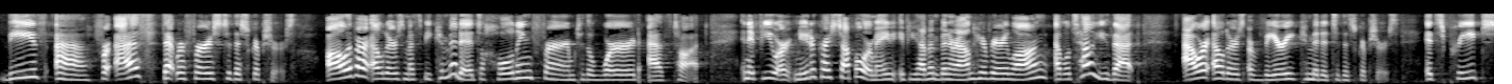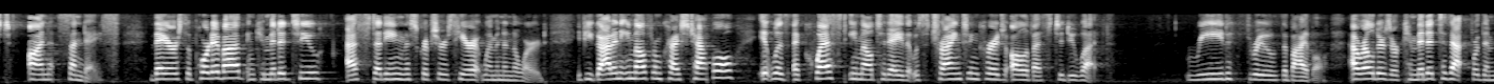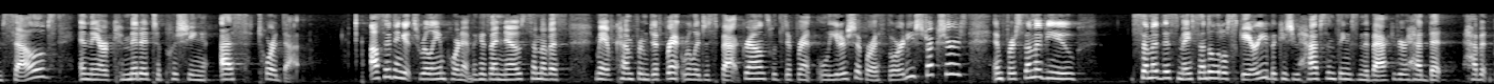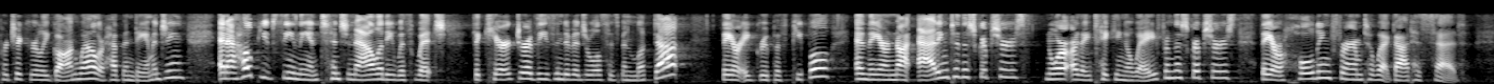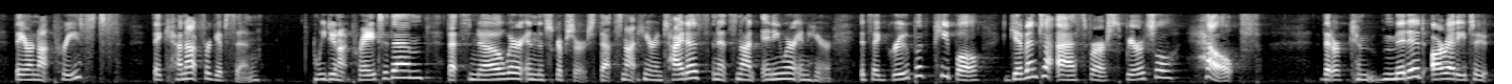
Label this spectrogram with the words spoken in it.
These, uh, for us, that refers to the scriptures. All of our elders must be committed to holding firm to the word as taught. And if you are new to Christ Chapel, or maybe if you haven't been around here very long, I will tell you that our elders are very committed to the scriptures. It's preached on Sundays. They are supportive of and committed to us studying the scriptures here at Women in the Word. If you got an email from Christ Chapel, it was a quest email today that was trying to encourage all of us to do what? Read through the Bible. Our elders are committed to that for themselves, and they are committed to pushing us toward that. I also think it's really important because I know some of us may have come from different religious backgrounds with different leadership or authority structures. And for some of you, some of this may sound a little scary because you have some things in the back of your head that haven't particularly gone well or have been damaging. And I hope you've seen the intentionality with which the character of these individuals has been looked at. They are a group of people, and they are not adding to the scriptures, nor are they taking away from the scriptures. They are holding firm to what God has said. They are not priests. They cannot forgive sin. We do not pray to them. That's nowhere in the scriptures. That's not here in Titus, and it's not anywhere in here. It's a group of people given to us for our spiritual health that are committed already to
